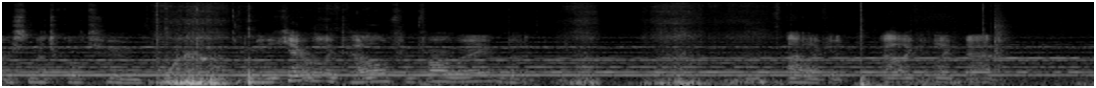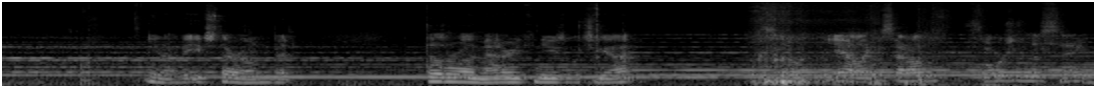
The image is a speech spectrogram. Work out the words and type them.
are symmetrical too. I mean, you can't really tell from far away, but I like it. I like it like that. You know, to each their own, but it doesn't really matter. You can use what you got. So, yeah, like I said, all the floors are the same.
